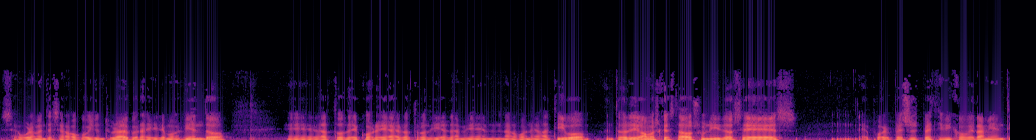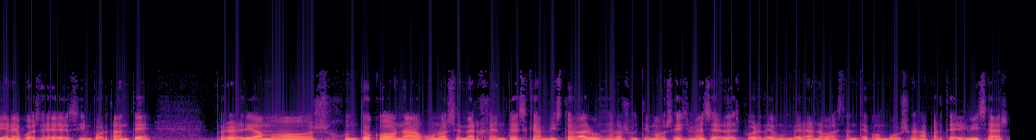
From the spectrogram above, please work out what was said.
seguramente es algo coyuntural, pero ahí iremos viendo. Eh, dato de Corea el otro día también algo negativo. Entonces digamos que Estados Unidos es, eh, por el peso específico que también tiene, pues es importante, pero es digamos junto con algunos emergentes que han visto la luz en los últimos seis meses después de un verano bastante convulso en la parte de divisas.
